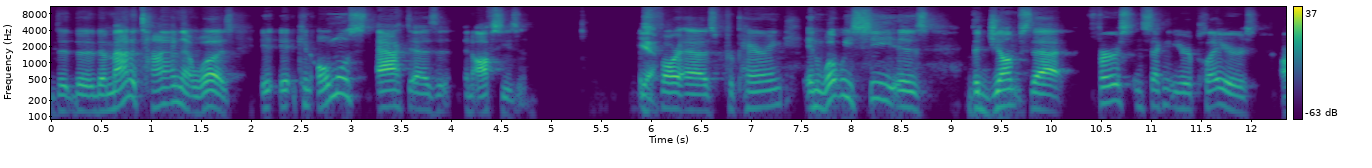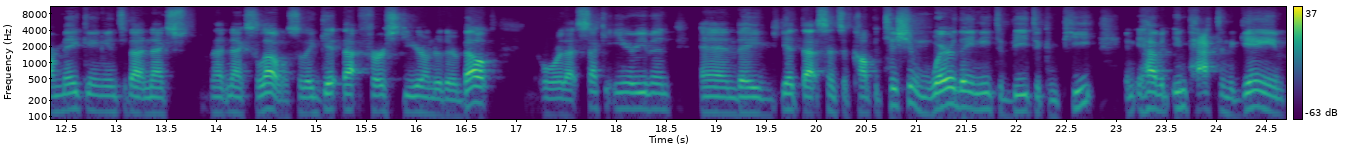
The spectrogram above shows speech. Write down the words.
the the, the amount of time that was, it, it can almost act as an off season as far as preparing. And what we see is the jumps that first and second year players are making into that next that next level. So they get that first year under their belt or that second year even and they get that sense of competition where they need to be to compete and have an impact in the game.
